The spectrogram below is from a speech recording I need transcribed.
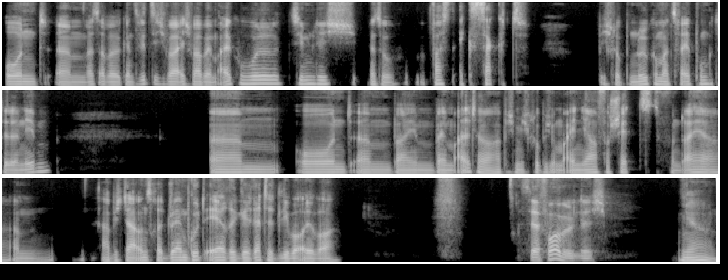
Und ähm, was aber ganz witzig war, ich war beim Alkohol ziemlich, also fast exakt, ich glaube 0,2 Punkte daneben. Ähm, und ähm, beim, beim Alter habe ich mich, glaube ich, um ein Jahr verschätzt. Von daher ähm, habe ich da unsere Dram Good Ehre gerettet, lieber Oliver. Sehr vorbildlich. Ja,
